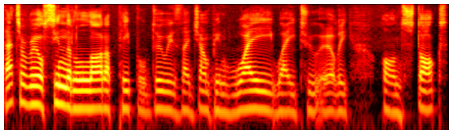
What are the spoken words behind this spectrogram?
that's a real sin that a lot of people do is they jump in way, way too early on stocks,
